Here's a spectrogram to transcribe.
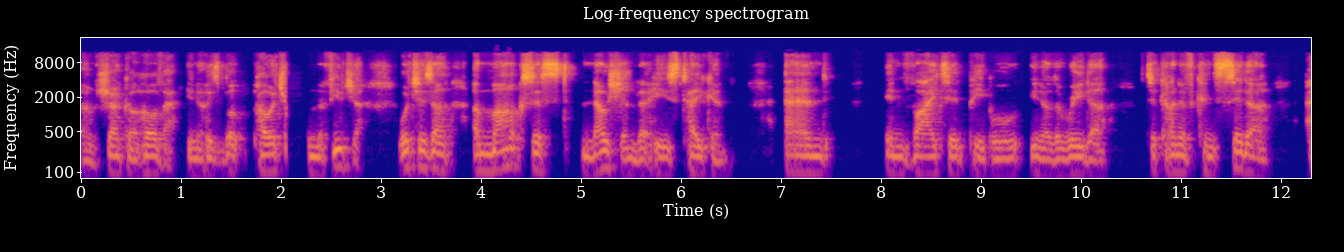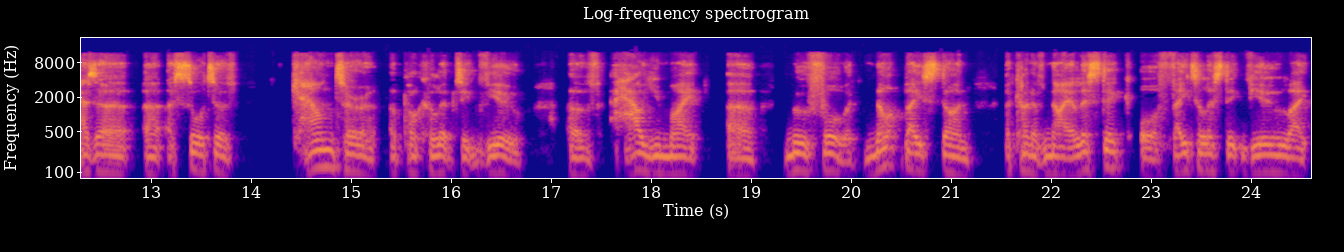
um, Srećko Horvat. You know his book Poetry from the Future, which is a, a Marxist notion that he's taken and invited people, you know, the reader, to kind of consider as a, a, a sort of counter apocalyptic view of how you might uh, move forward, not based on a kind of nihilistic or fatalistic view like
